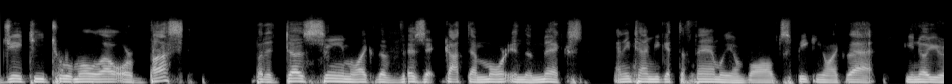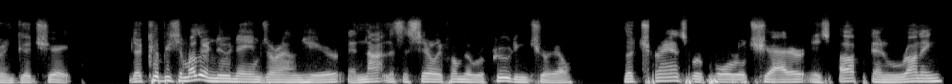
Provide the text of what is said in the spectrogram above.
JT Tuimoloau or bust, but it does seem like the visit got them more in the mix. Anytime you get the family involved, speaking like that, you know you're in good shape. There could be some other new names around here, and not necessarily from the recruiting trail. The transfer portal chatter is up and running.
